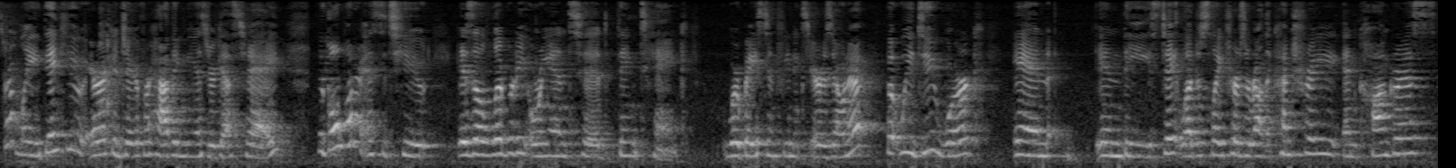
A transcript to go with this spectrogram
Certainly. Thank you, Eric and Joe, for having me as your guest today. The Goldwater Institute is a liberty oriented think tank. We're based in Phoenix, Arizona, but we do work in, in the state legislatures around the country, in Congress,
